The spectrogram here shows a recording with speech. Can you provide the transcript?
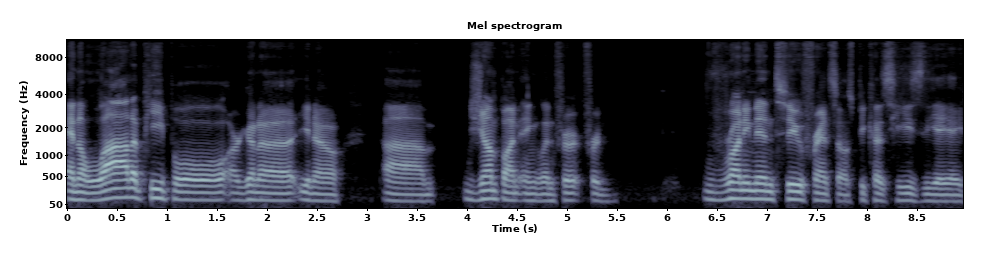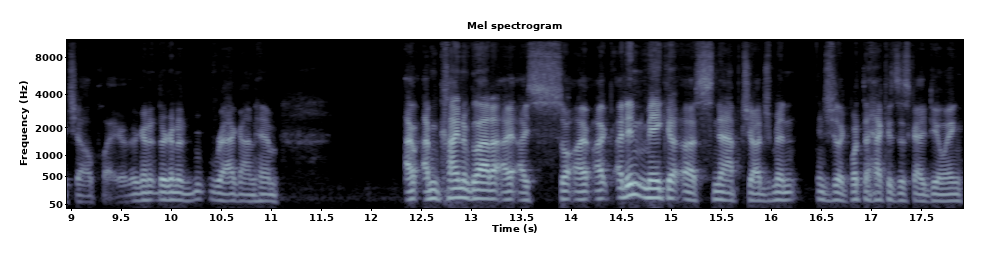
and a lot of people are gonna, you know, um, jump on Englund for for running into Francouz because he's the AHL player. They're gonna they're gonna rag on him. I, am kind of glad I, I saw I, I didn't make a, a, snap judgment and she's like, what the heck is this guy doing?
